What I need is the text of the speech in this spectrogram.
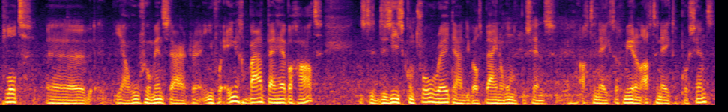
plot, uh, ja, hoeveel mensen daar in ieder geval enige baat bij hebben gehad. Dus de disease control rate, nou, die was bijna 100 procent, 98, meer dan 98 procent.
